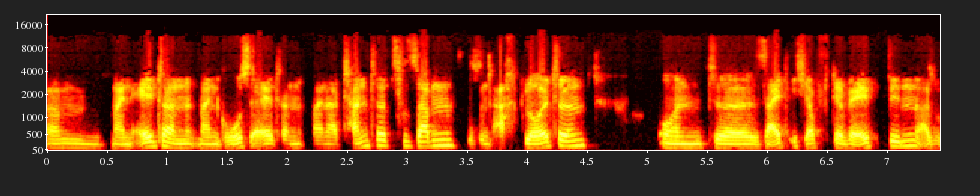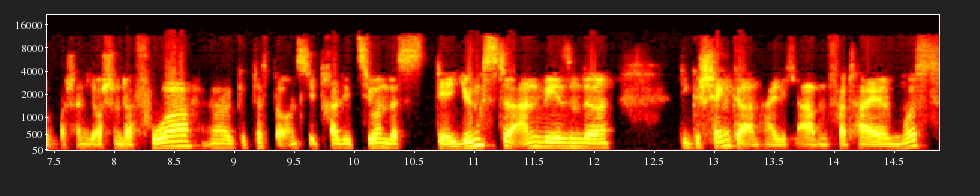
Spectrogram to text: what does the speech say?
ähm, meinen Eltern, mit meinen Großeltern, mit meiner Tante zusammen. Wir sind acht Leute. Und äh, seit ich auf der Welt bin, also wahrscheinlich auch schon davor, äh, gibt es bei uns die Tradition, dass der jüngste Anwesende die Geschenke am Heiligabend verteilen muss.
